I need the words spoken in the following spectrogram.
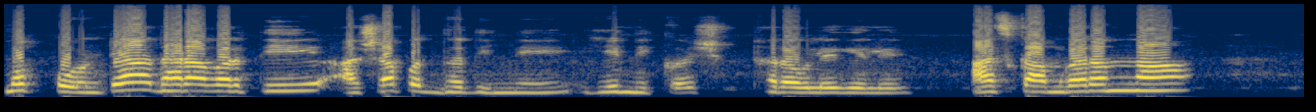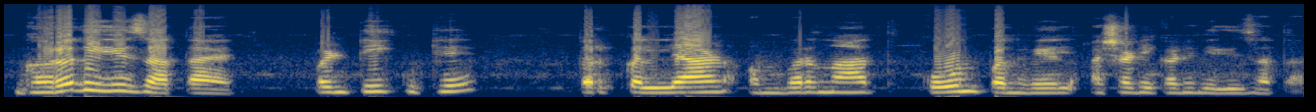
मग कोणत्या आधारावरती अशा पद्धतीने हे निकष ठरवले गेले? आज कामगारांना घरं दिली जात आहेत पण ती कुठे? तर कल्याण अंबरनाथ कोण पनवेल अशा ठिकाणी दिली जातात.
